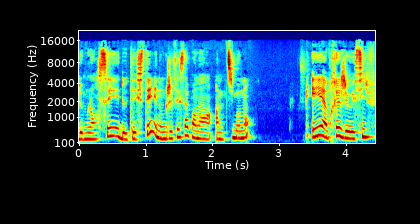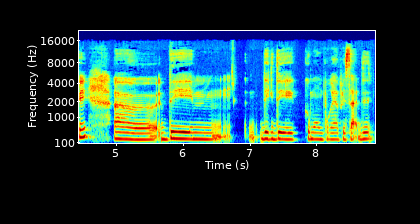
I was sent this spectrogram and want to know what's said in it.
me lancer, de tester. Et donc j'ai fait ça pendant un, petit moment. Et après j'ai aussi fait euh, des, des, des, comment on pourrait appeler ça? Des,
